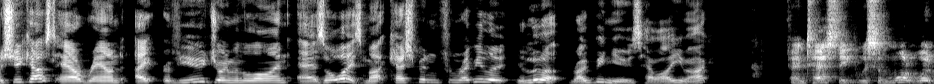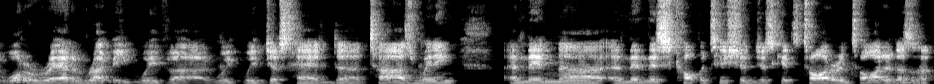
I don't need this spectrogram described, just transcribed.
Welcome to Shoecast, our round eight review. Joining me on the line, as always, Mark Cashman from Rugby Rugby News. How are you, Mark? Fantastic. Listen, what what what a round of rugby we've uh, we, we've just had. Uh, Tars winning, and then uh, and then this competition just gets tighter and tighter, doesn't it?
